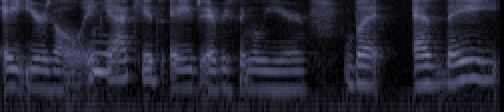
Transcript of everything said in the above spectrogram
eight years old. And yeah, kids age every single year. But as they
